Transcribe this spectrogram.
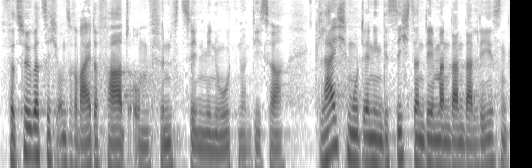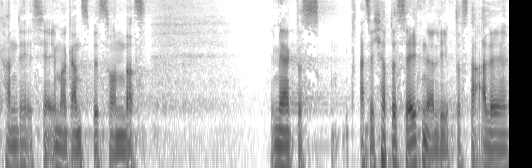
verzögert sich unsere Weiterfahrt um 15 Minuten und dieser Gleichmut in den Gesichtern, den man dann da lesen kann, der ist ja immer ganz besonders. Ihr merkt, dass, also ich habe das selten erlebt, dass da alle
